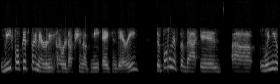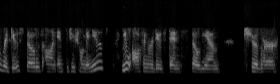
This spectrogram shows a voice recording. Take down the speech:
we focus primarily on a reduction of meat, eggs, and dairy. The bonus of that is uh, when you reduce those on institutional menus, you often reduce then sodium, sugar,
